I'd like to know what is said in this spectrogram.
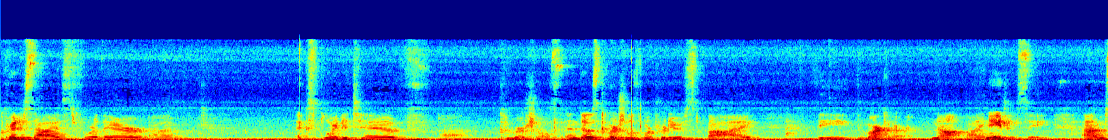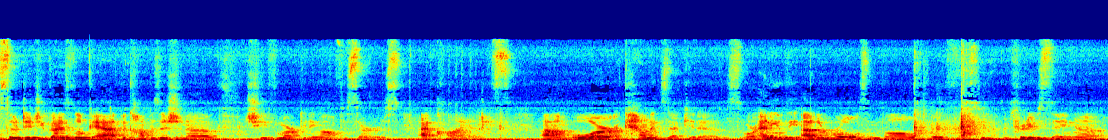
criticized for their um, exploitative uh, commercials. And those commercials were produced by the, the marketer, not by an agency. Um, so, did you guys look at the composition of chief marketing officers at clients? Um, or account executives, or any of the other roles involved with producing a,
